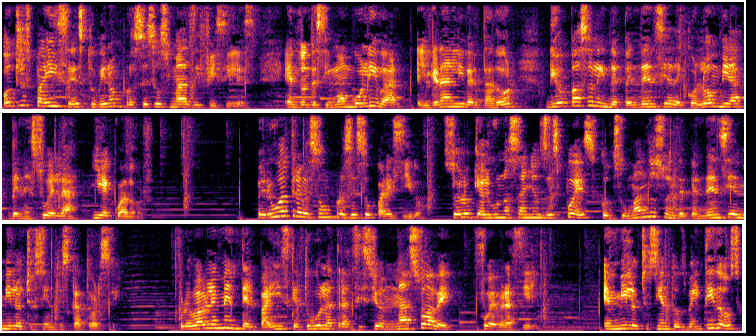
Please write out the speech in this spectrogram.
Otros países tuvieron procesos más difíciles, en donde Simón Bolívar, el gran libertador, dio paso a la independencia de Colombia, Venezuela y Ecuador. Perú atravesó un proceso parecido, solo que algunos años después, consumando su independencia en 1814. Probablemente el país que tuvo la transición más suave fue Brasil. En 1822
